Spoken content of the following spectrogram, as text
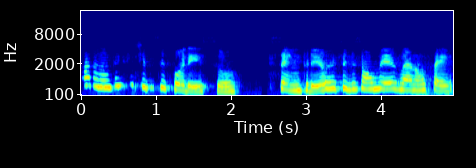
Cara, não tem sentido se for isso. Sempre. Eu recebi só um mês, né? Não sei.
